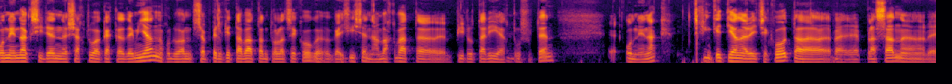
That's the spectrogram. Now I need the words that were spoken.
onenak ziren sartuak akademian, orduan txapelgeta bat antolatzeko, gaiz zen, amak bat uh, pilotari hartu zuten, onenak. Trinketian areitzeko eta plazan be,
